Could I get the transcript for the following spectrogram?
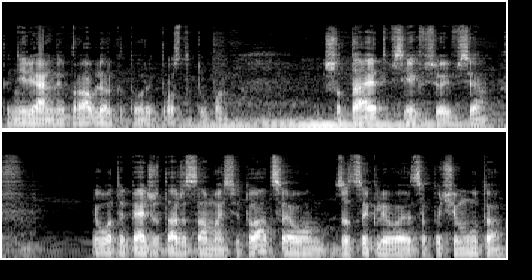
Это нереальный бравлер, который просто тупо шатает всех, все и вся. И вот опять же та же самая ситуация, он зацикливается почему-то.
